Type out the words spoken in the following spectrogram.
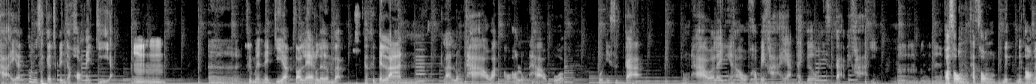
ขายอะ ก็รู้สึกก็จะเป็นเจ้าของไนกี้อะอืมเออคือเหมือนไนกี้อะตอนแรกเริ่มแบบ ก็คือเป็นร้านร้านรองเท้าอะเอาเอารองเท้าพวก Onitsuka รองเท้าอะไรอย่างเงี้ยเอาเข้าไปขายอะ Tiger Onitsuka ไปขายอืมอืมเออเพราะทรงถ้าทรงนึกนึกออกไหม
